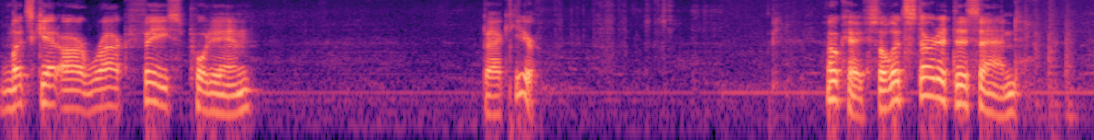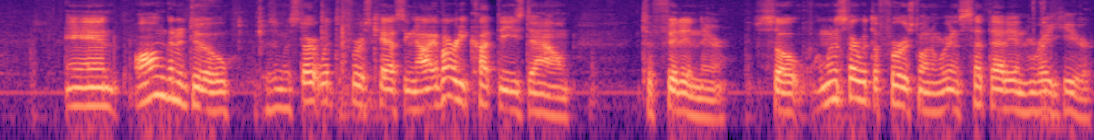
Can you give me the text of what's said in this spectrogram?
let's get our rock face put in back here. Okay, so let's start at this end. And all I'm going to do is I'm going to start with the first casting. Now I've already cut these down to fit in there. So I'm going to start with the first one and we're going to set that in right here.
